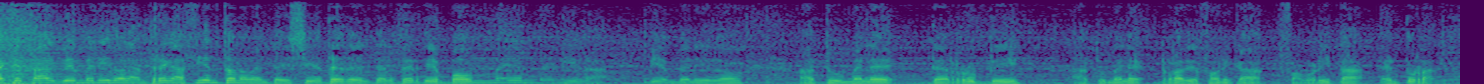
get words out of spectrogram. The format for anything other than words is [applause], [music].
Hola, ¿qué tal? Bienvenido a la entrega 197 del tercer tiempo. Bienvenida, bienvenido a tu melé de rugby, a tu melé radiofónica favorita en tu radio.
